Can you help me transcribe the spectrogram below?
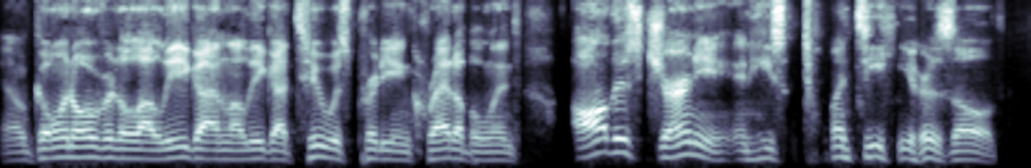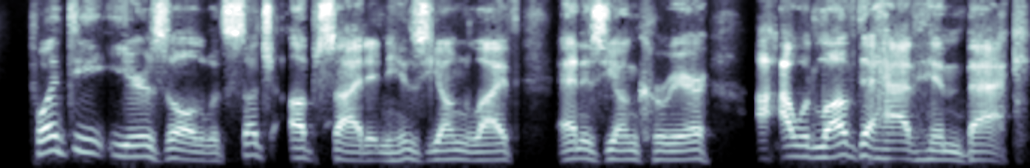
you know going over to La Liga and La Liga Two was pretty incredible. And all this journey, and he's 20 years old. 20 years old with such upside in his young life and his young career. I, I would love to have him back.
